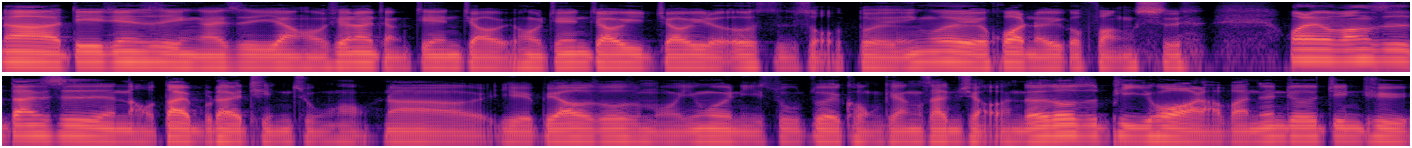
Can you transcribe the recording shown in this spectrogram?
那第一件事情还是一样，我现在讲今天交易，然后今天交易交易了二十手，对，因为换了一个方式，换了一个方式，但是脑袋不太清楚哈。那也不要说什么，因为你宿醉恐江三小，很多都是屁话啦，反正就是进去。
